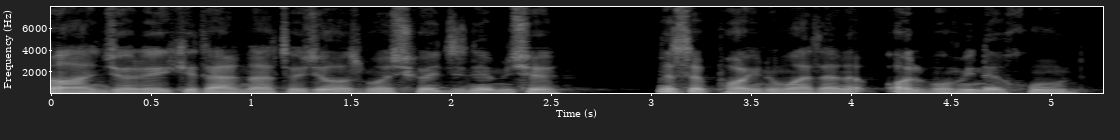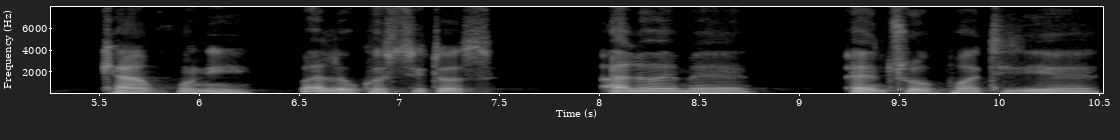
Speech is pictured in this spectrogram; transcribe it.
ناهنجاری که در نتایج آزمایشگاهی دیده میشه مثل پایین اومدن آلبومین خون کم‌خونی و لوکوستیتوز. علائم انتروپاتی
